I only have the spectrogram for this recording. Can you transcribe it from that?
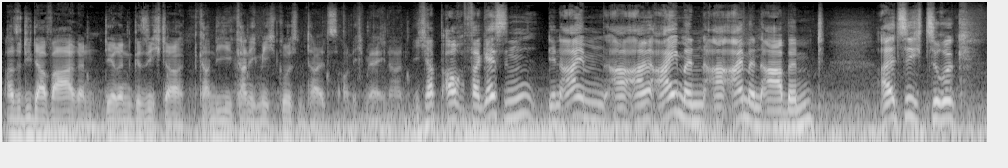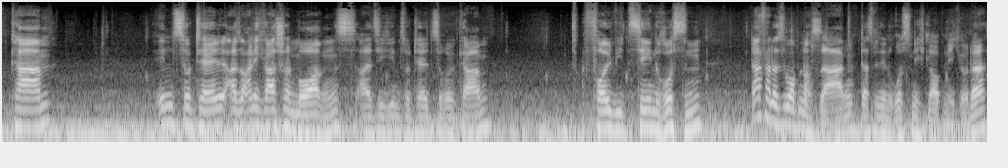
Also die da waren, deren Gesichter, kann, die kann ich mich größtenteils auch nicht mehr erinnern. Ich habe auch vergessen, den einen, einen, einen Abend, als ich zurückkam ins Hotel, also eigentlich war es schon morgens, als ich ins Hotel zurückkam, voll wie zehn Russen. Darf man das überhaupt noch sagen? Das mit den Russen, ich glaube nicht, oder?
